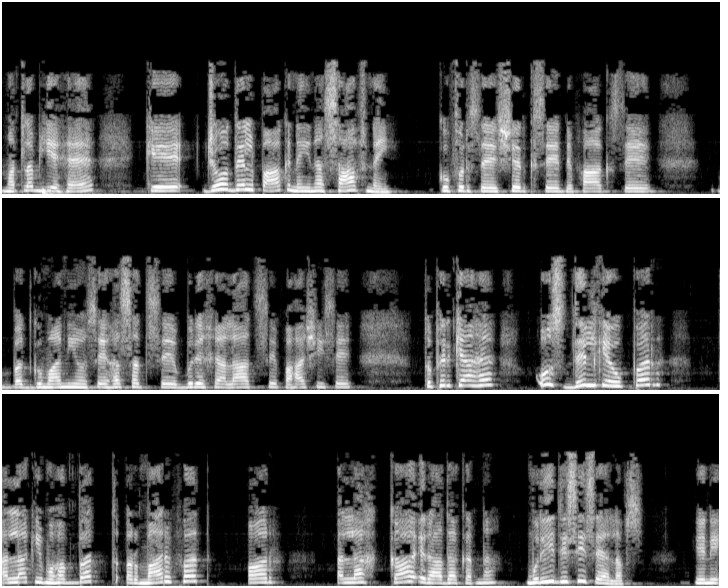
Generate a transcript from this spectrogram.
مطلب یہ ہے کہ جو دل پاک نہیں نا صاف نہیں، کفر سے، شرک سے، نفاق سے، بدگمانیوں سے، حسد سے، برے خیالات سے، فحاشی سے، تو پھر کیا ہے؟ اس دل کے اوپر اللہ کی محبت اور معرفت اور اللہ کا ارادہ کرنا مرید اسی سے لفظ۔ یعنی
